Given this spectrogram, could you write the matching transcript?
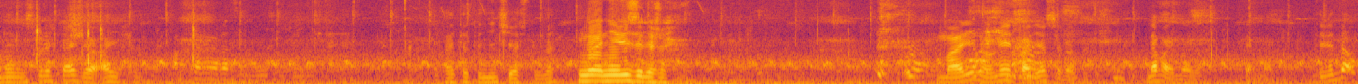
Она не слегка сделала. Ай. А это, это нечестно, да? Ну, не видели же. Марина умеет поднять сюда. Давай, Марина. Ты видал?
